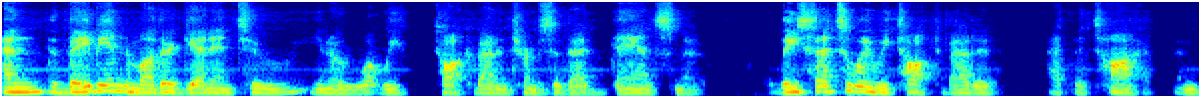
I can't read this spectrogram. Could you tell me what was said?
and the baby and the mother get into, you know, what we talk about in terms of that dance metaphor. At least that's the way we talked about it at the time. And,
